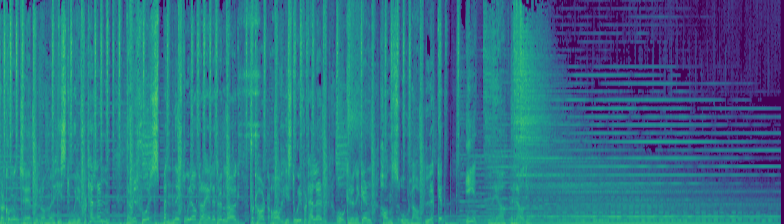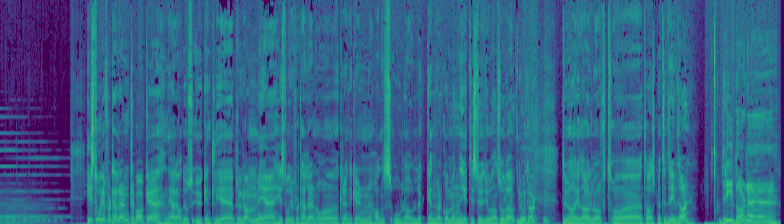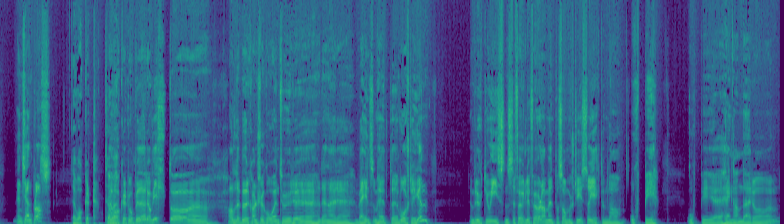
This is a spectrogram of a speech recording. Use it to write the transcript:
Velkommen til programmet Historiefortelleren, der du får spennende historier fra hele Trøndelag, fortalt av historiefortelleren og krønikeren Hans Olav Løkken i Nea Radio. Historiefortelleren tilbake, Nea Radios ukentlige program med historiefortelleren og krønikeren Hans Olav Løkken. Velkommen hit i studio, Hans Olav. Jo, takk. Du har i dag lovt å ta oss med til Drivdalen. Drivdalen er en kjent plass. Det er vakkert. Det er vakkert oppi der, og vilt, og alle bør kanskje gå en tur øh, den her øh, veien som het Vårstigen. De brukte jo isen selvfølgelig før, da, men på sommerstid så gikk de da oppi, oppi hengene der, og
